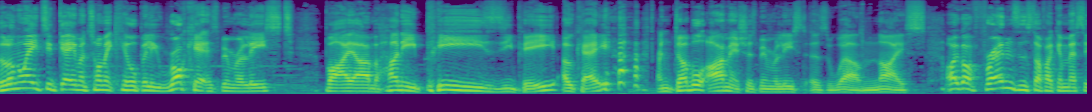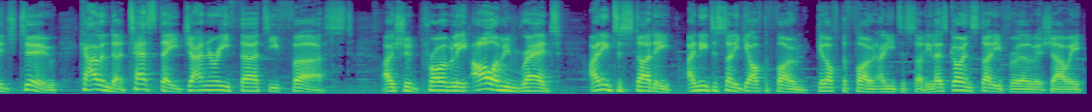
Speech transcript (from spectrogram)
The long-awaited game Atomic Hillbilly Rocket has been released by um, Honey PZP. Okay. and Double Amish has been released as well. Nice. Oh, I got friends and stuff I can message too. Calendar, test date, January 31st. I should probably... Oh, I'm in red. I need to study. I need to study. Get off the phone. Get off the phone. I need to study. Let's go and study for a little bit, shall we?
